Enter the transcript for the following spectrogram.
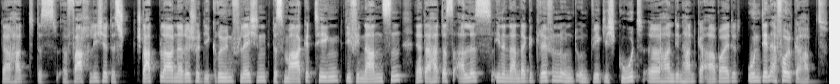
Da hat das äh, Fachliche, das Stadtplanerische, die Grünflächen, das Marketing, die Finanzen, ja, da hat das alles ineinander gegriffen und, und wirklich gut äh, Hand in Hand gearbeitet und den Erfolg gehabt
